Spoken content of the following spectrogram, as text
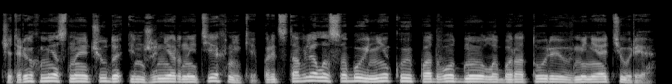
Четырехместное чудо инженерной техники представляло собой некую подводную лабораторию в миниатюре,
